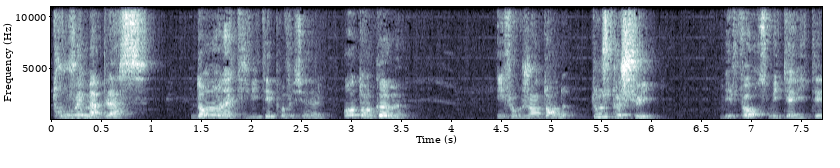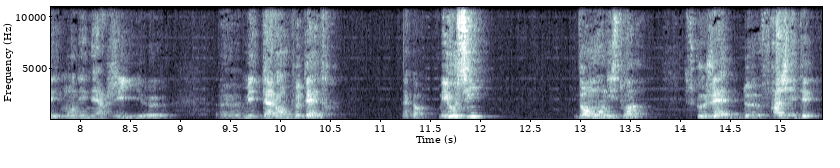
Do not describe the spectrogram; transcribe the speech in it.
trouver ma place dans mon activité professionnelle en tant qu'homme, il faut que j'entende tout ce que je suis. Mes forces, mes qualités, mon énergie, euh, euh, mes talents peut-être. D'accord? Mais aussi, dans mon histoire, ce que j'ai de fragilité.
